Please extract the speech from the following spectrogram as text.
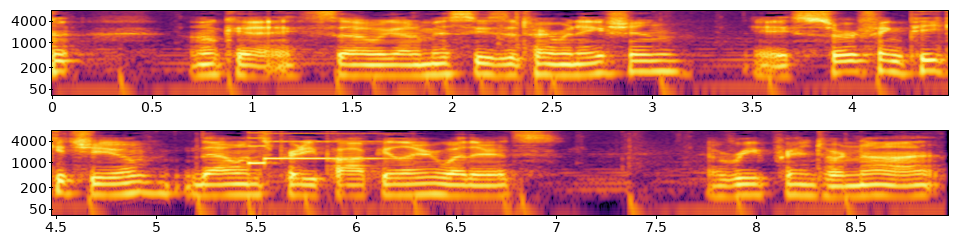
okay, so we got a Misty's Determination, a Surfing Pikachu. That one's pretty popular, whether it's a reprint or not.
